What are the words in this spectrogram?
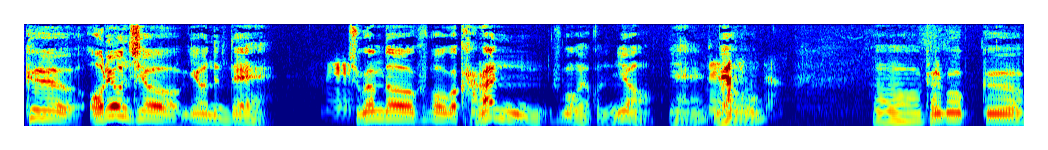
그 어려운 지역이었는데 네. 주광덕 후보가 강한 후보였거든요. 예, 네, 매우. 맞습니다. 어, 결국 그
